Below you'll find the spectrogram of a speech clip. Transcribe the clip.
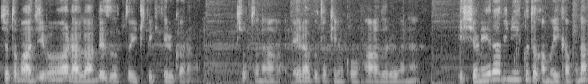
ちょっとまあ自分は裸眼でずっと生きてきてるから、ちょっとな、選ぶ時のこうハードルがな。一緒に選びに行くとかもいいかもな。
